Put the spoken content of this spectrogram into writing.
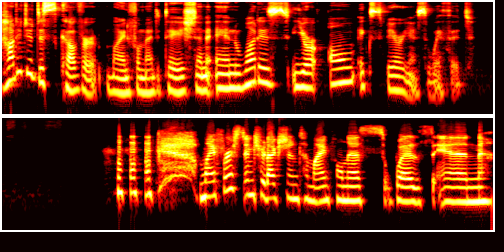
How did you discover mindful meditation and what is your own experience with it? My first introduction to mindfulness was in,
